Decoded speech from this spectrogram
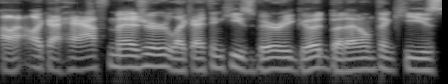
uh, like a half measure. Like I think he's very good, but I don't think he's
